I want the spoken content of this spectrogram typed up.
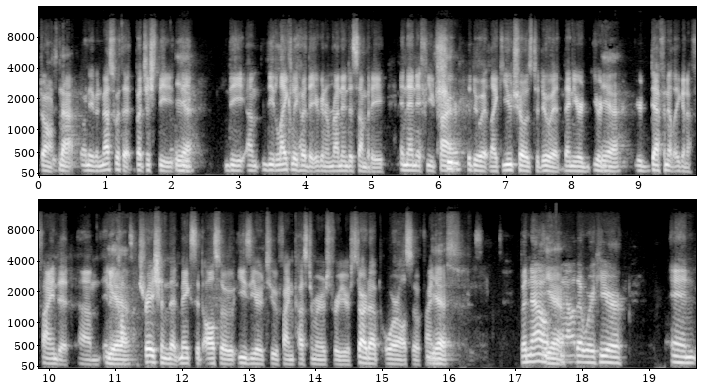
don't don't even mess with it. But just the yeah. the the um, the likelihood that you're going to run into somebody and then if you choose Higher. to do it like you chose to do it then you're you're yeah. you're definitely going to find it um, in yeah. a concentration that makes it also easier to find customers for your startup or also find yes but now yeah. now that we're here and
